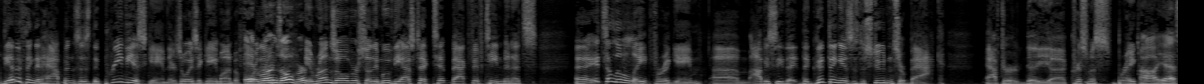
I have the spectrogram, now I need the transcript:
the other thing that happens is the previous game. There's always a game on before. It them. runs over. It runs over, so they move the Aztec tip back 15 minutes. Uh, it's a little late for a game. Um, obviously, the the good thing is is the students are back after the uh, Christmas break. Ah, yes.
